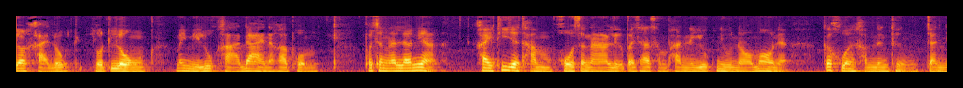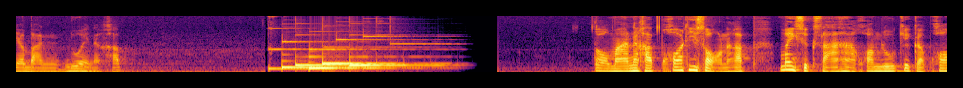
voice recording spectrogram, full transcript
ยอดขายลดลดลง ไม่มีลูกค้าได้นะครับผมเพราะฉะนั้นแล้วเนี่ย ใครที่จะทำโฆษณาหรือประชาสัมพันธ์ในยุค New Normal เนี่ยก็ควรคำนึงถึงจรรยาบรรณด้วยนะครับ ต่อมานะครับข้อที่2นะครับไม่ศึกษาหาความรู้เกี่ยวกับข้อ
